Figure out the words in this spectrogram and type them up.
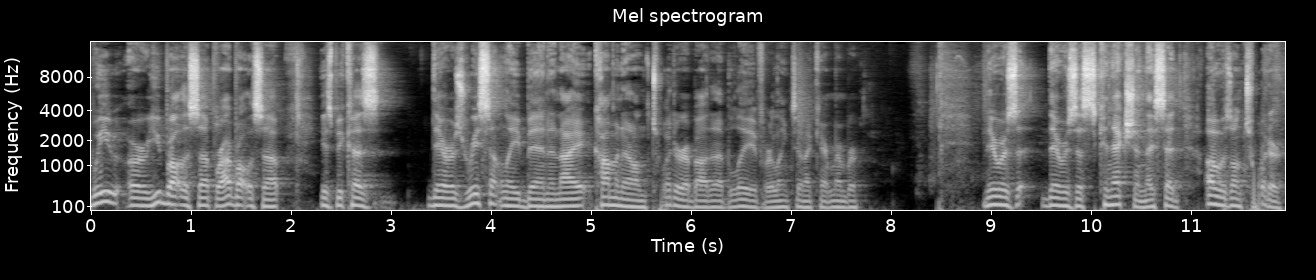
we or you brought this up or I brought this up is because there has recently been, and I commented on Twitter about it, I believe, or LinkedIn, I can't remember. There was there was this connection. They said, "Oh, it was on Twitter."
